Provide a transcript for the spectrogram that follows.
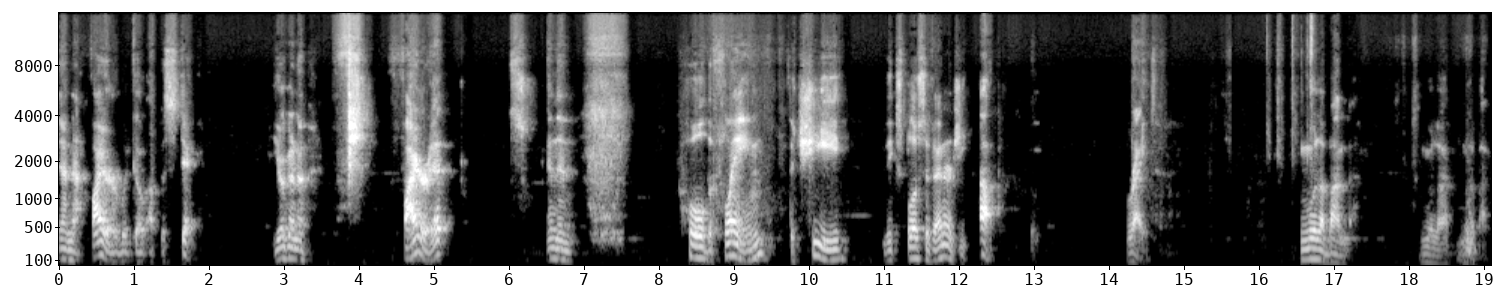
and that fire would go up the stick. You're gonna fire it and then pull the flame, the chi, the explosive energy up. Right. Mula Bandha. Mula, Mula Bandha.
